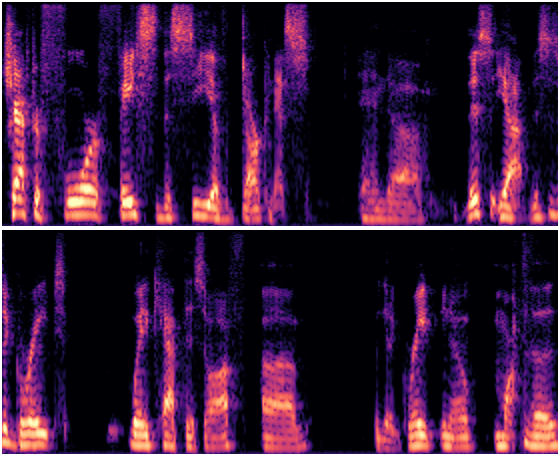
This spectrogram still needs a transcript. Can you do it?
Chapter four Face the Sea of Darkness. And uh, this, yeah, this is a great way to cap this off. Um, we get a great, you know, Martha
